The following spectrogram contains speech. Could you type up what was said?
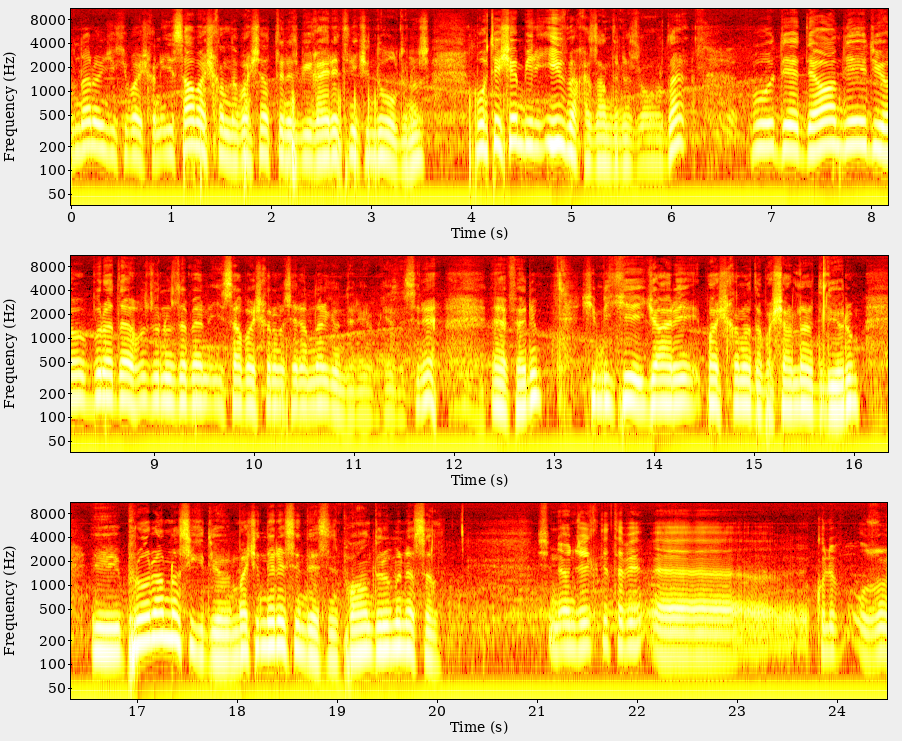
bundan önceki başkan İsa Başkan'la başlattığınız bir gayretin içinde oldunuz. Muhteşem bir ivme kazandınız orada. Bu de devam diye ediyor. Burada huzurunuzda ben İsa Başkanıma selamlar gönderiyorum kendisine. Efendim. Şimdiki cari başkana da başarılar diliyorum. E, program nasıl gidiyor? Maçın neresindesiniz? Puan durumu nasıl? Şimdi öncelikle tabii e, kulüp uzun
